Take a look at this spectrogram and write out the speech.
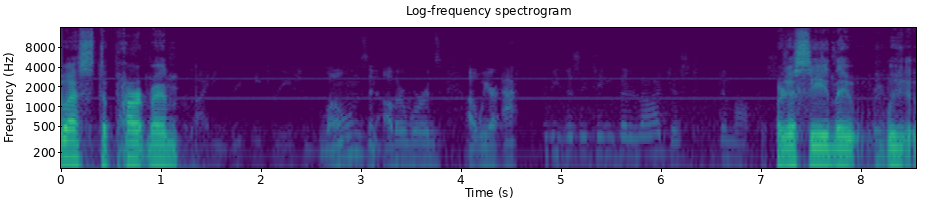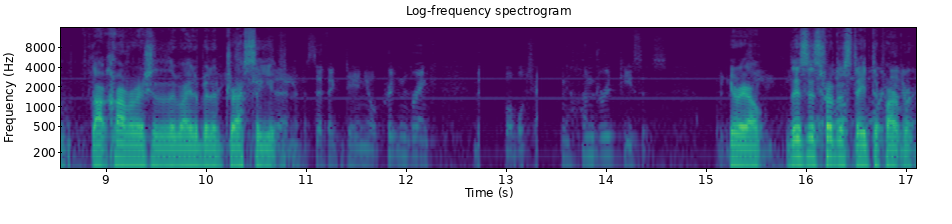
U.S. Department. Loans, in other words, we are actively visiting the largest democracy. We're just seeing they we got confirmation that they might have been addressing it. In the Pacific, Daniel Kritenbrink, global chat, 100 pieces. Here we go. This is from the State Department.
